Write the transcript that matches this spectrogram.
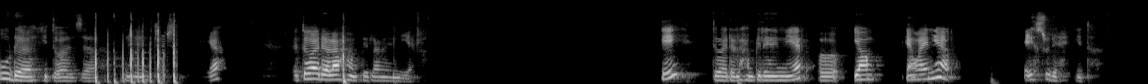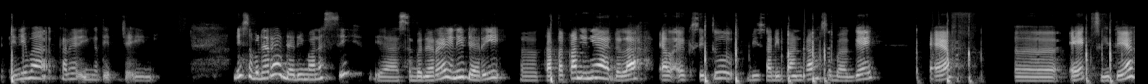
Udah gitu aja. Ini. Itu adalah hampiran linear. Oke, itu adalah hampiran linear. Eh, yang yang lainnya eh sudah gitu. Ini mah kalian ingetin aja ini. Ini sebenarnya dari mana sih? Ya sebenarnya ini dari eh, katakan ini adalah LX itu bisa dipandang sebagai F eh, X gitu ya.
